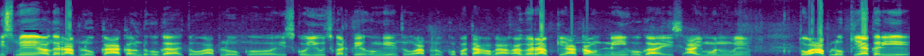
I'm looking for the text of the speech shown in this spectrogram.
इसमें अगर आप लोग का अकाउंट होगा तो आप लोग इसको यूज़ करते होंगे तो आप लोग को पता होगा। अगर आपके अकाउंट नहीं होगा इस आईमोन में तो आप लोग क्या करिए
